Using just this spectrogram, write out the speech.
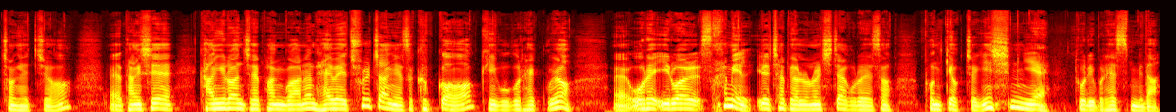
정했죠. 당시에 강일원 재판관은 해외 출장에서 급거 귀국을 했고요. 올해 1월 3일 1차 변론을 시작으로 해서 본격적인 심리에 돌입을 했습니다.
